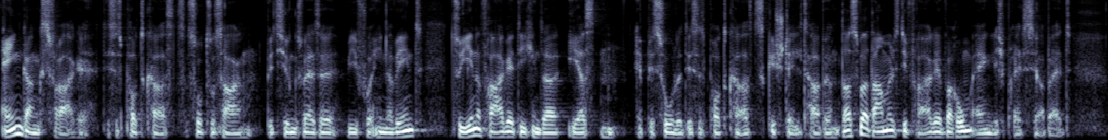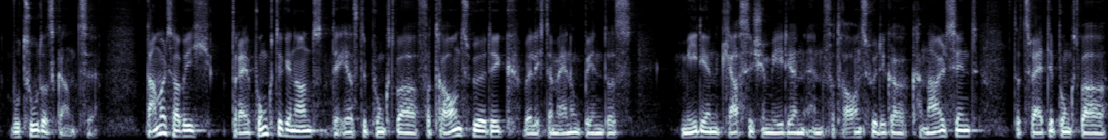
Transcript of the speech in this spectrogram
Eingangsfrage dieses Podcasts sozusagen, beziehungsweise wie vorhin erwähnt, zu jener Frage, die ich in der ersten Episode dieses Podcasts gestellt habe. Und das war damals die Frage, warum eigentlich Pressearbeit? Wozu das Ganze? Damals habe ich drei Punkte genannt. Der erste Punkt war vertrauenswürdig, weil ich der Meinung bin, dass Medien, klassische Medien, ein vertrauenswürdiger Kanal sind. Der zweite Punkt war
